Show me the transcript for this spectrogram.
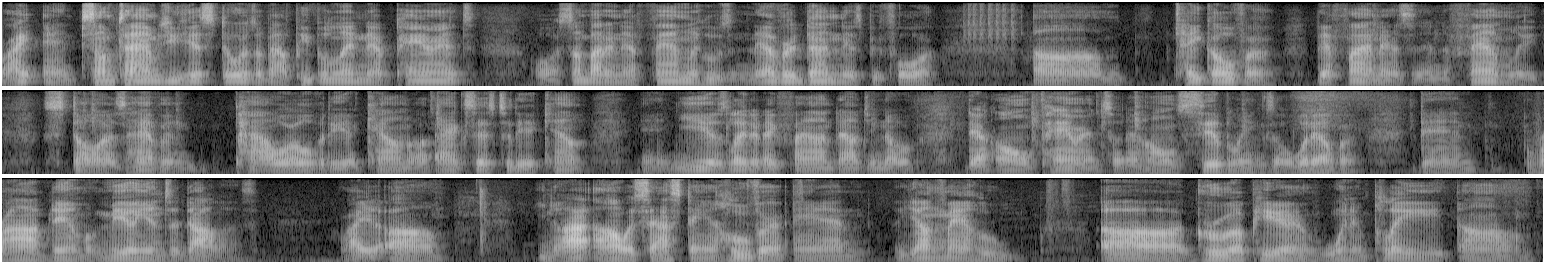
Right? And sometimes you hear stories about people letting their parents or somebody in their family who's never done this before um, take over their finances and the family starts having power over the account or access to the account and years later they found out you know their own parents or their own siblings or whatever then robbed them of millions of dollars right um, you know I, I always say i stay in hoover and a young man who uh, grew up here and went and played um,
